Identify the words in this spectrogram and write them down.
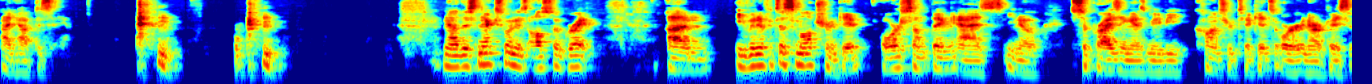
I'd have to say. now, this next one is also great. Um, even if it's a small trinket or something as, you know, surprising as maybe concert tickets or in our case,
